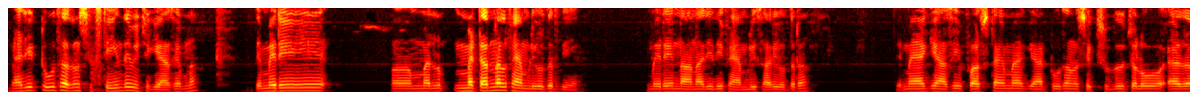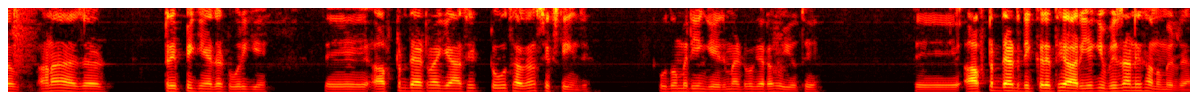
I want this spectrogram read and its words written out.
ਮੈਂ ਜੀ 2016 ਦੇ ਵਿੱਚ ਗਿਆ ਸੀ ਆਪਣਾ, ਤੇ ਮੇਰੇ ਮਤਲਬ ਮੈਟਰਨਲ ਫੈਮਿਲੀ ਉਧਰ ਦੀ ਹੈ। ਮੇਰੇ ਨਾਨਾ ਜੀ ਦੀ ਫੈਮਿਲੀ ਸਾਰੀ ਉਧਰ ਆ। ਤੇ ਮੈਂ ਗਿਆ ਸੀ ਫਸਟ ਟਾਈਮ ਮੈਂ ਗਿਆ 2006 ਉਦੋਂ ਚਲੋ ਐਜ਼ ਅ ਹਨਾ ਐਜ਼ ਅ ਟ੍ਰਿਪ ਹੀ ਗਿਆ ਐਜ਼ ਅ ਟੂਰ ਹੀ ਗਿਆ। ਤੇ ਆਫਟਰ ਦੈਟ ਮੈਂ ਗਿਆ ਸੀ 2016 ਚ ਉਦੋਂ ਮੇਰੀ ਇੰਗੇਜਮੈਂਟ ਵਗੈਰਾ ਹੋਈ ਉੱਥੇ। ਤੇ ਆਫਟਰ ਦੈਟ ਦਿੱਕਤ ਇੱਥੇ ਆ ਰਹੀ ਹੈ ਕਿ ਵੀਜ਼ਾ ਨਹੀਂ ਸਾਨੂੰ ਮਿਲ ਰਿਹਾ।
